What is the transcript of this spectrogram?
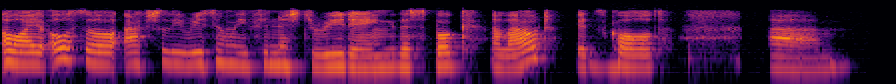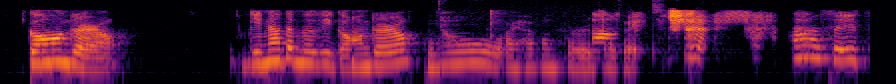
oh, I also actually recently finished reading this book aloud. It's mm-hmm. called um, Gone Girl. Do you know the movie Gone Girl? No, I haven't heard of it. uh, so it's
